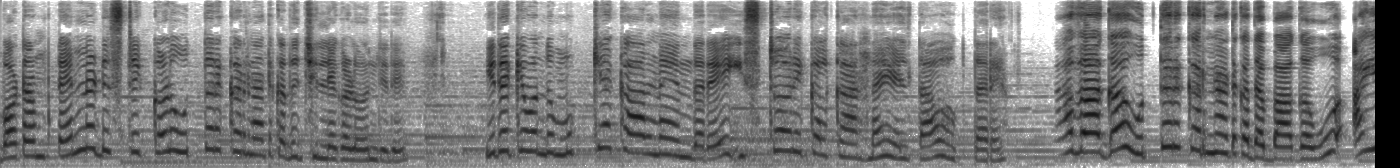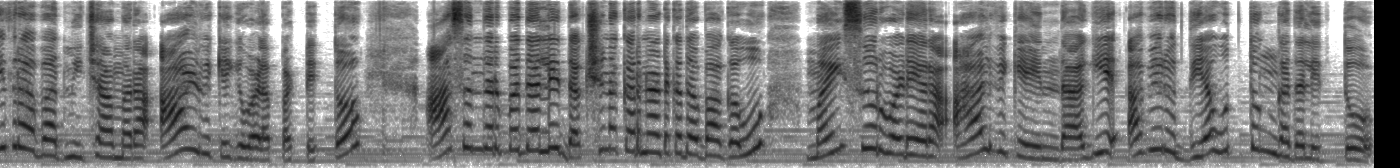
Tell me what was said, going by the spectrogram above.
ಬಾಟಮ್ ಟೆನ್ ಡಿಸ್ಟಿಕ್ಗಳು ಉತ್ತರ ಕರ್ನಾಟಕದ ಜಿಲ್ಲೆಗಳು ಹೊಂದಿದೆ ಇದಕ್ಕೆ ಒಂದು ಮುಖ್ಯ ಕಾರಣ ಎಂದರೆ ಹಿಸ್ಟಾರಿಕಲ್ ಕಾರಣ ಹೇಳ್ತಾ ಹೋಗ್ತಾರೆ. ಆವಾಗ ಉತ್ತರ ಕರ್ನಾಟಕದ ಭಾಗವು ಹೈದರಾಬಾದ್ ನಿಜಾಮರ ಆಳ್ವಿಕೆಗೆ ಒಳಪಟ್ಟಿತ್ತು. ಆ ಸಂದರ್ಭದಲ್ಲಿ ದಕ್ಷಿಣ ಕರ್ನಾಟಕದ ಭಾಗವು ಮೈಸೂರು ಒಡೆಯರ ಆಳ್ವಿಕೆಯಿಂದಾಗಿ ಅಭಿವೃದ್ಧಿಯ ಉತ್ತುಂಗದಲ್ಲಿತ್ತು.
